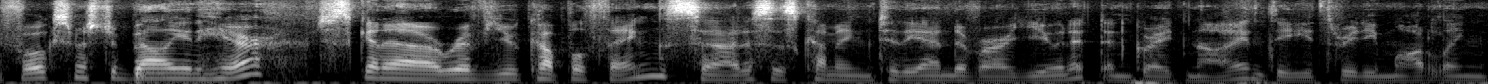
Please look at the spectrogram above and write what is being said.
folks, Mr. Balian here. Just going to review a couple things. Uh, this is coming to the end of our unit in grade 9, the 3D modeling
